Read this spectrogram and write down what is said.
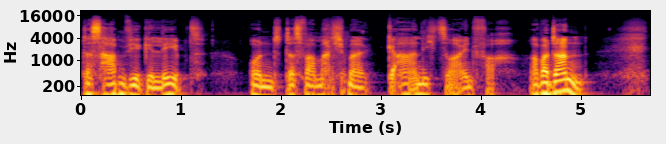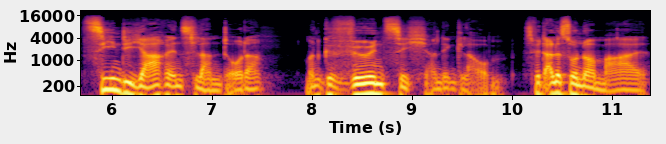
das haben wir gelebt. Und das war manchmal gar nicht so einfach. Aber dann ziehen die Jahre ins Land, oder? Man gewöhnt sich an den Glauben. Es wird alles so normal.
